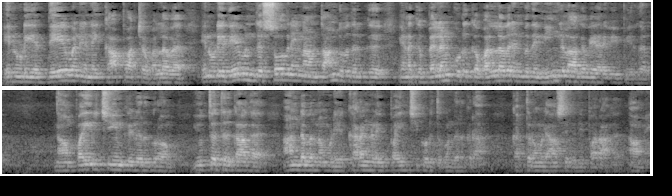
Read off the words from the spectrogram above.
என்னுடைய தேவன் என்னை காப்பாற்ற வல்லவர். என்னுடைய தேவன் இந்த சோதனை நான் தாண்டுவதற்கு எனக்கு பலன் கொடுக்க வல்லவர் என்பதை நீங்களாகவே அறிவிப்பீர்கள். நாம் பயிற்சியின் கீழ் இருக்கிறோம். யுத்தத்திற்காக ஆண்டவர் நம்முடைய கரங்களை பயிற்சி கொடுத்து கொண்டிருக்கிறார். கர்த்தர் உங்களை ஆசீர்வதிப்பாராக. ஆமே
